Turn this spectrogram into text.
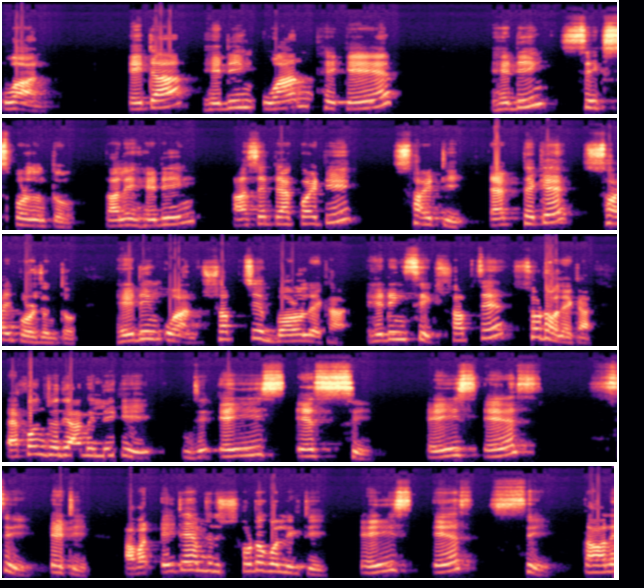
ওয়ান এটা হেডিং ওয়ান থেকে হেডিং সিক্স পর্যন্ত। তাহলে হেডিং আছে ট্যাগ কয়টি? ছয়টি। এক থেকে ছয় পর্যন্ত। হেডিং ওয়ান সবচেয়ে বড় লেখা। হেডিং সিক্স সবচেয়ে ছোট লেখা। এখন যদি আমি লিখি যে H S C H S C এটি। আবার এইটাই আমি যদি ছোট করে লিখি এইচ এস সি তাহলে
